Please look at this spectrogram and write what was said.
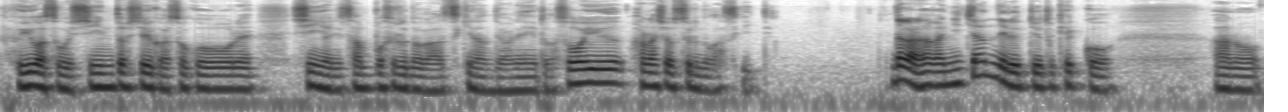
冬はすごいシーンとしてるからそこで深夜に散歩するのが好きなんだよねとかそういう話をするのが好きってだからなんか2チャンネルっていうと結構あの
